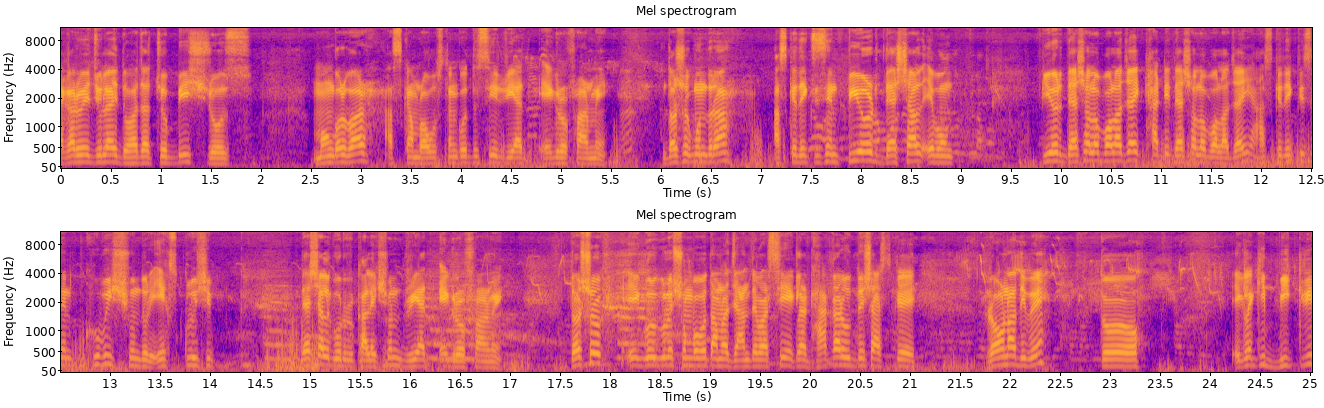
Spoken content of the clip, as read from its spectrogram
এগারোই জুলাই দু হাজার চব্বিশ, রোজ মঙ্গলবার, আজকে আমরা অবস্থান করতেছি রিয়াদ এগ্রো ফার্মে। দর্শক বন্ধুরা, আজকে দেখতেছেন পিওর দেশাল এবং পিওর দেশালও বলা যায়, খাঁটি দেশালও বলা যায়। আজকে দেখতেছেন খুবই সুন্দর এক্সক্লুসিভ দেশাল গরুর কালেকশন রিয়াদ এগ্রো ফার্মে। দর্শক, এই গরুগুলো সম্ভবত আমরা জানতে পারছি। এগুলা ঢাকার উদ্দেশ্যে আজকে রওনা দিবে। তো এগুলা কি বিক্রি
